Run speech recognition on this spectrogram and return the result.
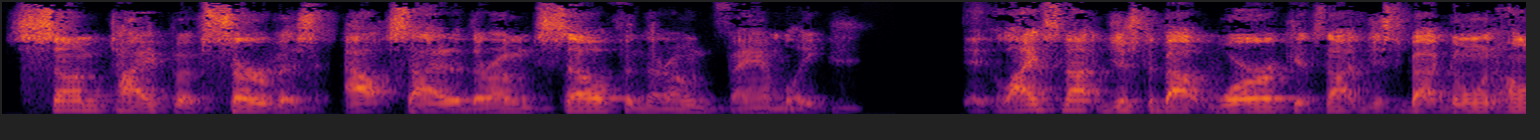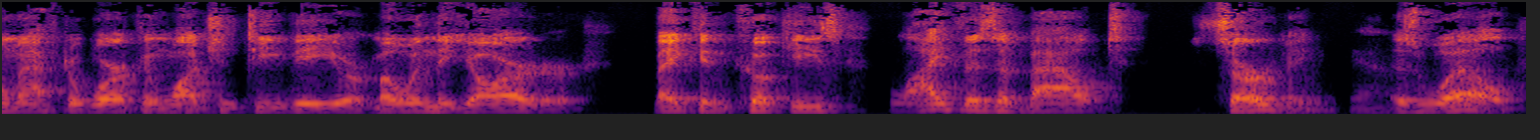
some type of service outside of their own self and their own family. It, life's not just about work. It's not just about going home after work and watching TV or mowing the yard or baking cookies. Life is about serving Yeah. as well.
